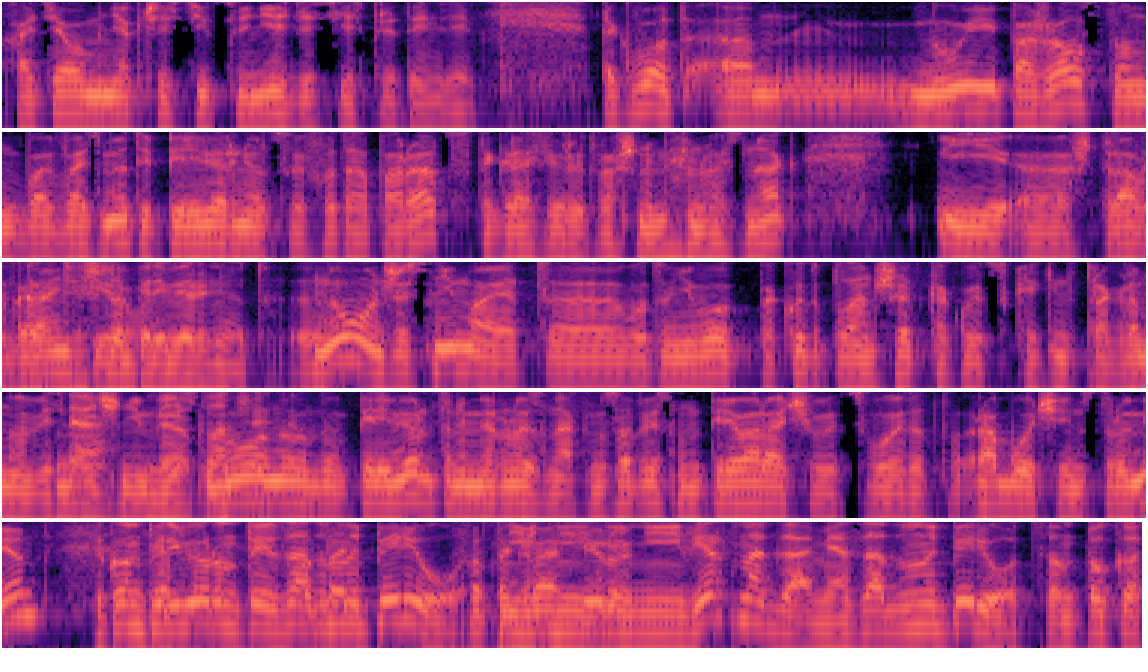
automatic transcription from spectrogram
хотя у меня к частице не здесь есть претензии. Так вот, ну и, пожалуйста, он возьмет и перевернет свой фотоаппарат, сфотографирует ваш номерной знак, и э, штраф гарантирован. Что перевернет? Ну, он же снимает, э, вот у него какой-то планшет какой-то с каким-то программным обеспечением да, есть. Да, ну, ну, перевернутый номерной знак. Ну, соответственно, он переворачивает свой этот рабочий инструмент. Так он перевернутый фото... задан наперед. Фотографирует. Не, не, не вверх ногами, а задан наперед. Там только,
